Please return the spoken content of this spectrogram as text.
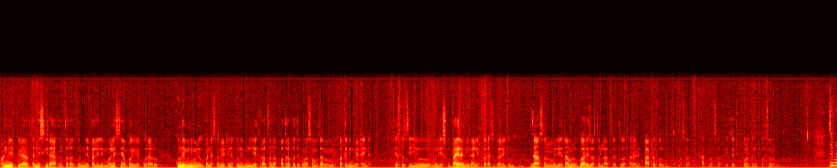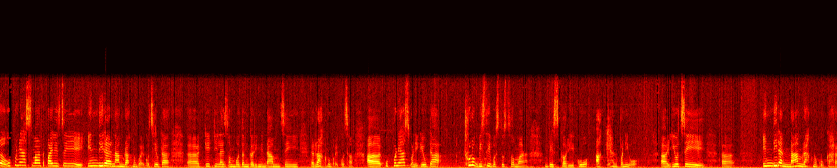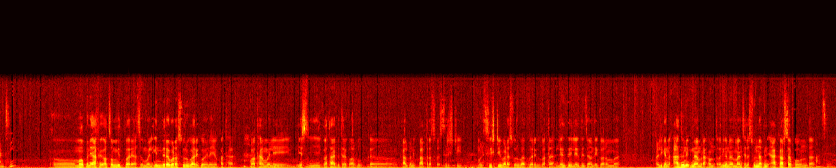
अन्य पीडाहरू त निस्किरहेका छन् तर जुन नेपालीले मलेसिया भएका कुराहरू कुनै पनि मैले उपन्यासमा भेटिनँ कुनै पनि लेख रचना पत्र पत्रिकामा समाचारमा मैले कतै पनि भेटाइनँ। त्यसपछि यो मैले यसको बाहिर निकाल्ने प्रयास गरेको जहाँसम्म मैले राम्रो गरेँ जस्तो लाग्छ। त्यो आदरणीय पाठकहरूको बुझ्मा छ हातमा छ एकचोटि पढिदिनुपर्छ भने। जुन उपन्यासमा तपाईँले चाहिँ इन्दिरा नाम राख्नुभएको छ एउटा केटीलाई सम्बोधन गरिने नाम चाहिँ राख्नुभएको छ। उपन्यास भनेको एउटा ठुलो विषयवस्तु समावेश गरिएको आख्यान पनि हो। यो चाहिँ इन्दिरा नाम राख्नुको कारण चाहिँ? म पनि आफै अचम्मित परेको छु। मैले इन्दिराबाट सुरु गरेको होइन यो कथा। कथा मैले यस कथाभित्रको अर्को काल्पनिक पात्र छ सृष्टि। मैले सृष्टिबाट सुरुवात गरेको कथा। लेख्दै लेख्दै जाँदै क्रममा अलिकन आधुनिक नाम राखौँ त अलिकन मान्छेलाई सुन्न पनि आकर्षक हो नि त।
